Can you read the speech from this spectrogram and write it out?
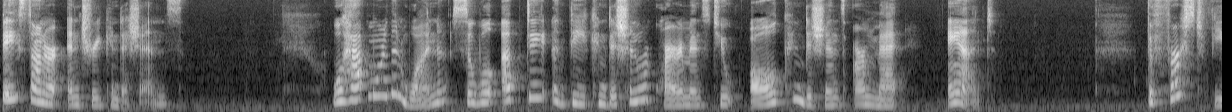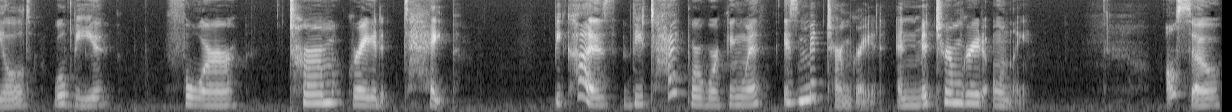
based on our entry conditions. We'll have more than one, so we'll update the condition requirements to all conditions are met and. The first field will be for term grade type because the type we're working with is midterm grade and midterm grade only. Also,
